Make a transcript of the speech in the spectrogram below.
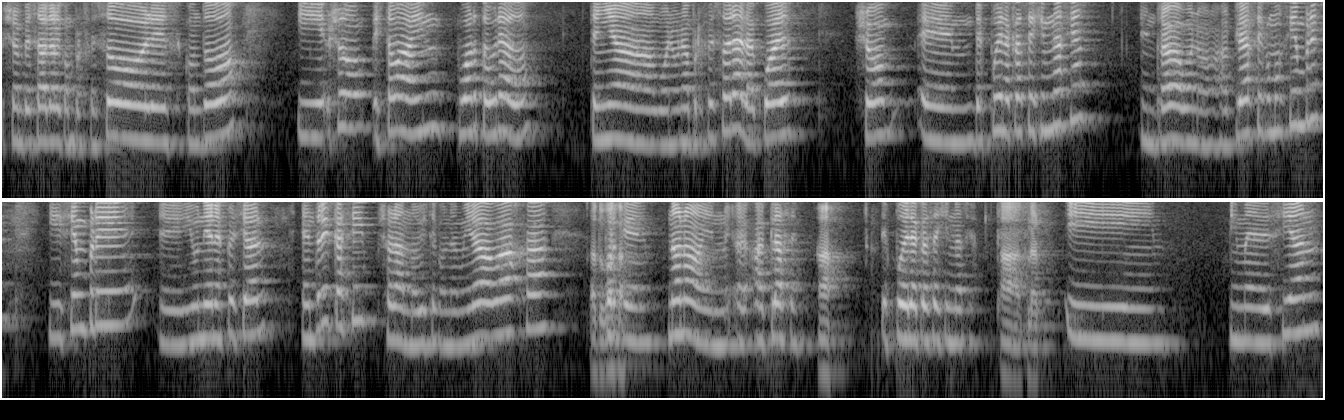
yo empecé a hablar con profesores, con todo, y yo estaba en cuarto grado, tenía, bueno, una profesora a la cual yo, em, después de la clase de gimnasia, entraba, bueno, a clase como siempre, y siempre, eh, y un día en especial, entré casi llorando, viste, con la mirada baja. ¿A tu porque, casa? No, no, en- a clase, Ah, después de la clase de gimnasia. ah, claro. Y, y me decían,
